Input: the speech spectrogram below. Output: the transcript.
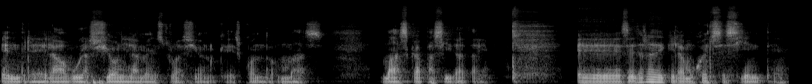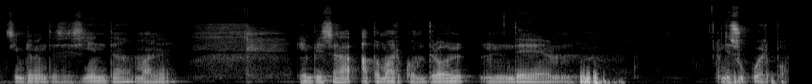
entre la ovulación y la menstruación, que es cuando más, más capacidad hay. Eh, se trata de que la mujer se siente, simplemente se sienta, ¿vale? Empieza a tomar control de, de su cuerpo,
